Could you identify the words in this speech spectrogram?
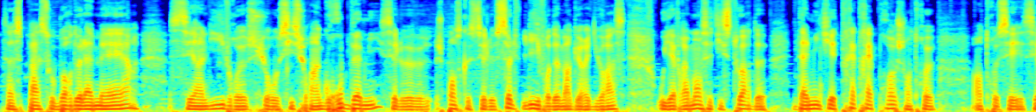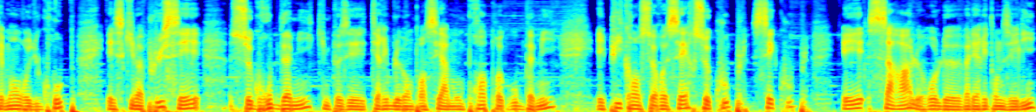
Ça se passe au bord de la mer. C'est un livre sur, aussi sur un groupe d'amis. C'est le, je pense que c'est le seul livre de Marguerite Duras où il y a vraiment cette histoire d'amitié très très proche entre, entre ces, membres du groupe. Et ce qui m'a plu, c'est ce groupe d'amis qui me faisait terriblement penser à mon propre groupe d'amis. Et puis quand on se resserre, ce couple, ces couples, et Sarah, le rôle de Valérie Donzelli,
